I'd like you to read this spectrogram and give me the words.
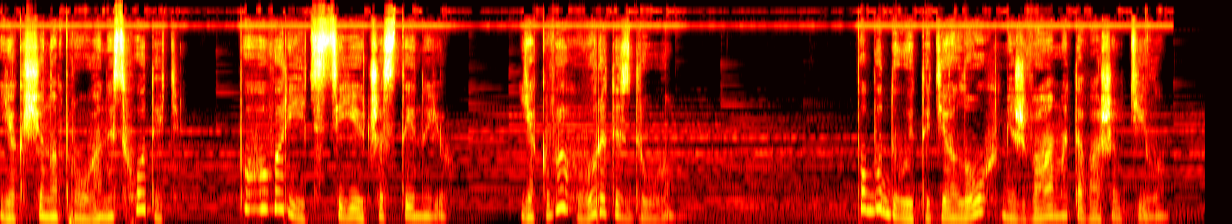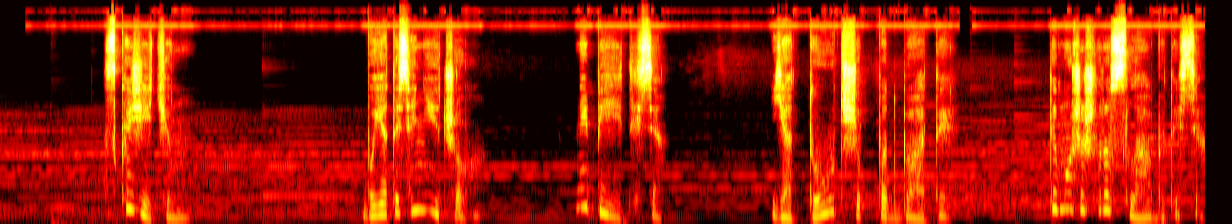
Якщо напруга не сходить, поговоріть з цією частиною, як ви говорите з другом. Побудуйте діалог між вами та вашим тілом. Скажіть йому, боятися нічого, не бійтеся. Я тут, щоб подбати, ти можеш розслабитися.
